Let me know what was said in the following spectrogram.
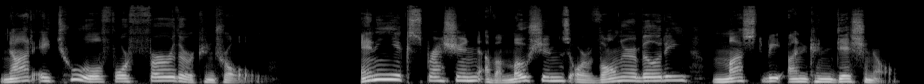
not a tool for further control. Any expression of emotions or vulnerability must be unconditional,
